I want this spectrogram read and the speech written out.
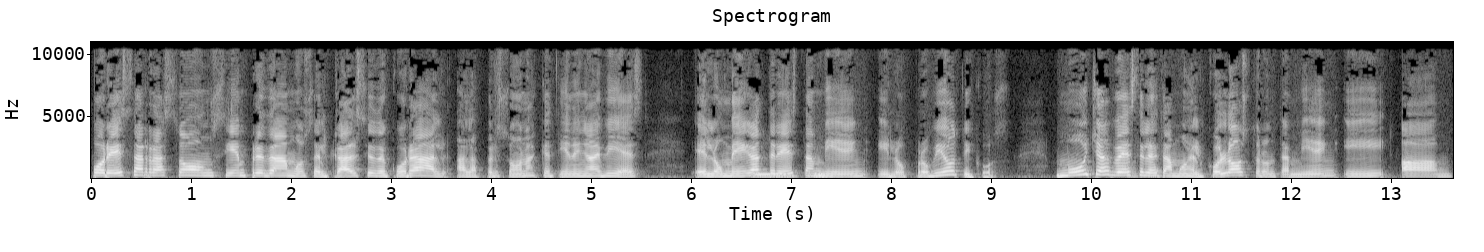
por esa razón siempre damos el calcio de coral a las personas que tienen IBS, el omega 3 también y los probióticos. Muchas veces les damos el colostrum también y um,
